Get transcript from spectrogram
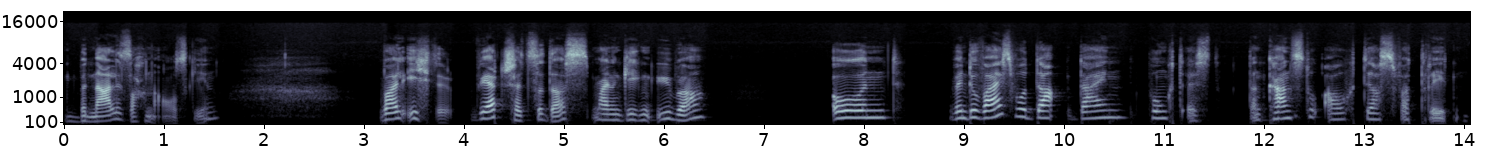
banale Sachen ausgehen, weil ich wertschätze, dass mein Gegenüber Und wenn du weißt, wo da dein Punkt ist, dann kannst du auch das vertreten.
